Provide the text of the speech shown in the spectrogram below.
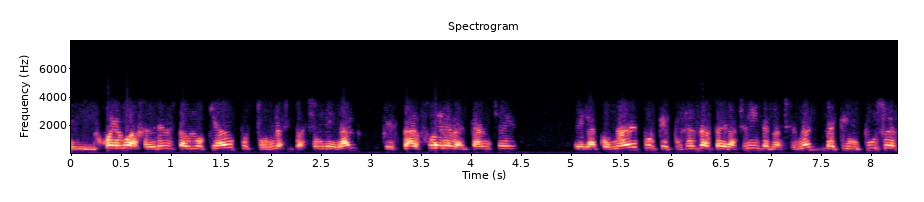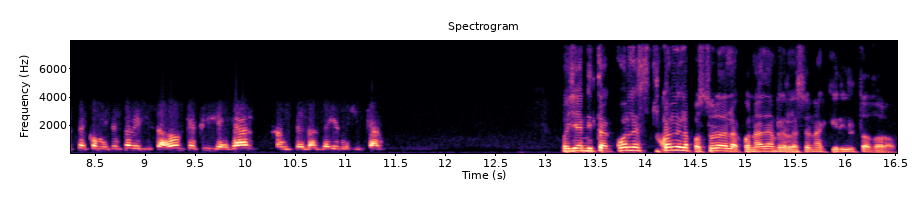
el juego ajedrez está bloqueado pues por una situación legal que está fuera del alcance de la CONADE porque pues es la Federación Internacional la que impuso este comité estabilizador que es ilegal ante las leyes mexicanas Oye, Anita, ¿cuál es, cuál es la postura de la CONADE en relación a Kirill Todorov?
